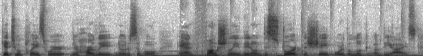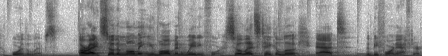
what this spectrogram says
get to a place where they're hardly noticeable and functionally they don't distort the shape or the look of the eyes or the lips. All right, so the moment you've all been waiting for. So let's take a look at the before and after.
